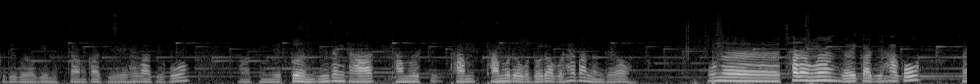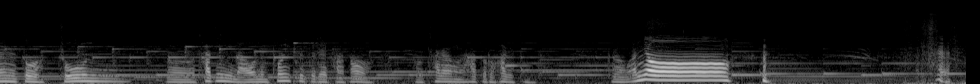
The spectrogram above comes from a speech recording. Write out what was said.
그리고 여기 목장까지 해가지고 어, 좀 예쁜 인생샷 담을 수, 담, 담으려고 노력을 해봤는데요. 오늘 촬영은 여기까지 하고 저희는 또 좋은 어, 사진이 나오는 포인트들에 가서 또 촬영을 하도록 하겠습니다. 그럼 안녕.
